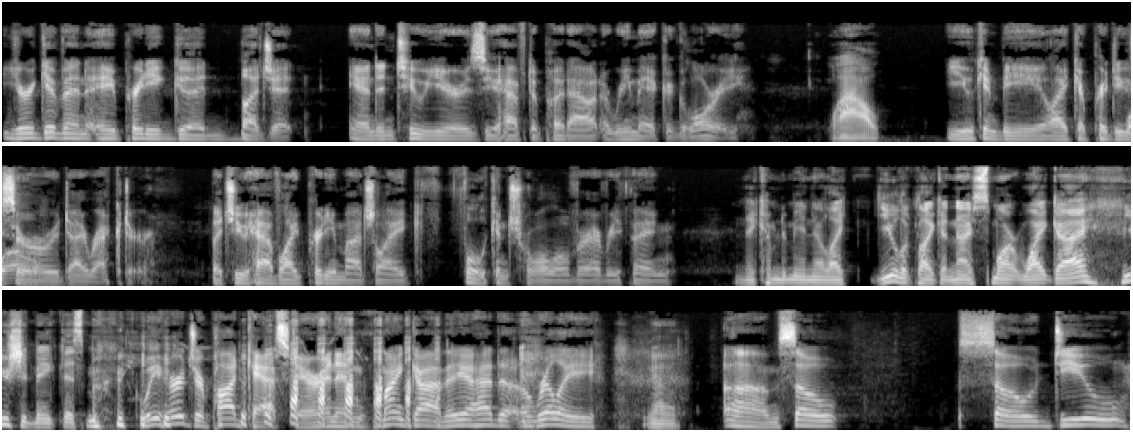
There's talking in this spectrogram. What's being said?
You're given a pretty good budget and in two years you have to put out a remake of Glory. Wow. You can be like a producer Whoa. or a director, but you have like pretty much like full control over everything. And they come to me and they're like, "You look like a nice, smart white guy. You should make this movie." we heard your podcast, Aaron, and my God, they had a really. Yeah. Um. So, so do you?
